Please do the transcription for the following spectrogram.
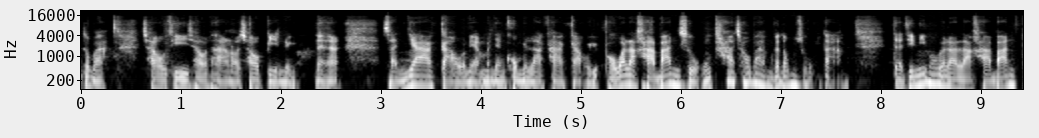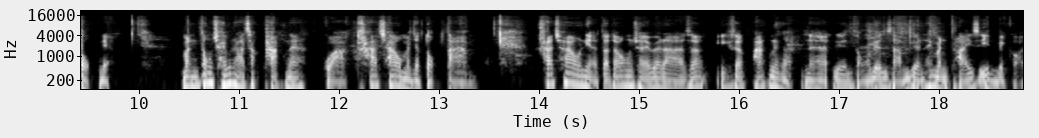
ถูกป่ะเช่าที่เช่าทางเราเช่าปีหนึ่งนะฮะสัญญาเก่าเนี่ยมันยังคงเป็นราคาเก่าอยู่ เพราะว่าราคาบ้านสูงค่าเช่าบ้านมันก็ต้องสูงตาม แต่ทีนี้พอเวลาราคาบ้านตกเนี่ยมันต้องใช้เวลาสักพักนะกว่าค่าเช่ามันจะตกตาม ค่าเช่าเนี่ยจะต้องใช้เวลาสักอีกสักพักหนึ่งอะนะฮะเดือนสองเดือนสามเดือนให้มัน price in ไปก่อน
